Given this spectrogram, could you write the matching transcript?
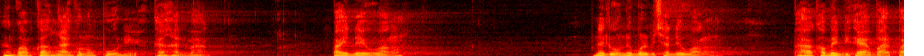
ทั้งความกล้าหาญของหลวงปู่นี่กล้าหาญมาก ไปในวัง ในหลวงในมนต์ไปฉันในวัง พระเขาไม่มีใครอาบาตรไป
